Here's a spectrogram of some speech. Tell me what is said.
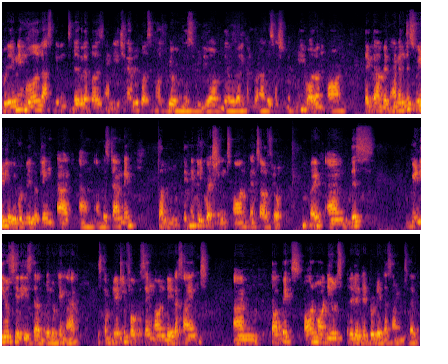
Good evening, world class aspirants, developers, and each and every person who's viewing this video. Um, They're welcome to another session with me, Varun, on Tech Tablet. And in this video, we would be looking at and understanding some technical questions on TensorFlow, right? And this video series that we're looking at is completely focusing on data science and topics or modules related to data science, like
